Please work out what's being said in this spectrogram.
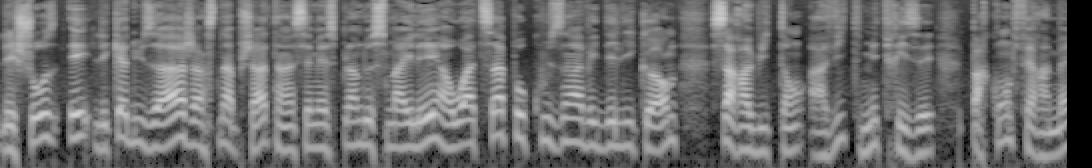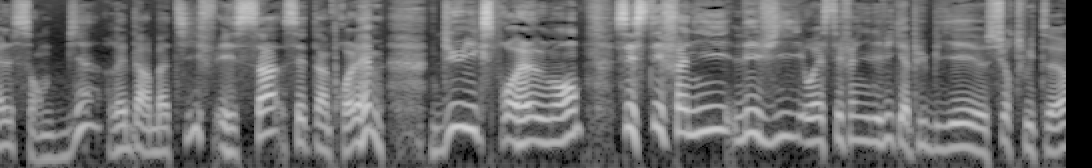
les choses et les cas d'usage. Un Snapchat, un SMS plein de smileys, un WhatsApp au cousin avec des licornes. Sarah, 8 ans, a vite maîtrisé. Par contre, faire un mail semble bien rébarbatif et ça, c'est un problème du X probablement. C'est Stéphanie Lévy, ouais, Stéphanie Lévy qui a publié euh, sur Twitter.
